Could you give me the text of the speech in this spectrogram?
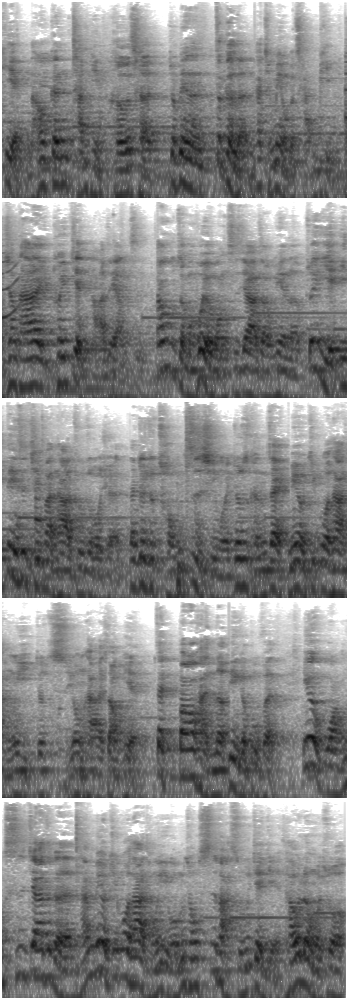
片，然后跟产品合成，就变成这个人他前面有个产品，好像他在推荐他这样子，他怎么会有王思佳的照片呢？所以也一定是侵犯他的著作权，那就是重置行为，就是可能在没有经过他的同意就使用他的照片，在包含了另一个部分。因为王思佳这个人还没有经过他的同意，我们从司法实务见解，他会认为说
